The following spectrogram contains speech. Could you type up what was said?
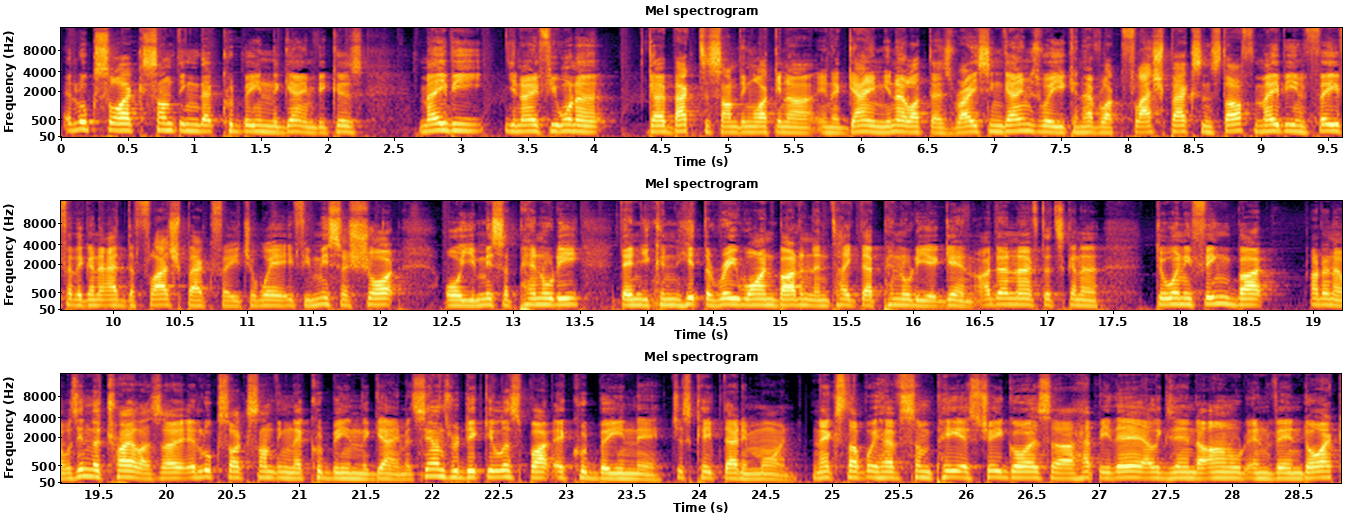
it looks like something that could be in the game because maybe you know if you want to go back to something like in a in a game, you know, like those racing games where you can have like flashbacks and stuff. Maybe in FIFA they're going to add the flashback feature where if you miss a shot or you miss a penalty, then you can hit the rewind button and take that penalty again. I don't know if that's going to do anything, but I don't know. It was in the trailer, so it looks like something that could be in the game. It sounds ridiculous, but it could be in there. Just keep that in mind. Next up, we have some PSG guys uh, happy there. Alexander Arnold and Van Dijk.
